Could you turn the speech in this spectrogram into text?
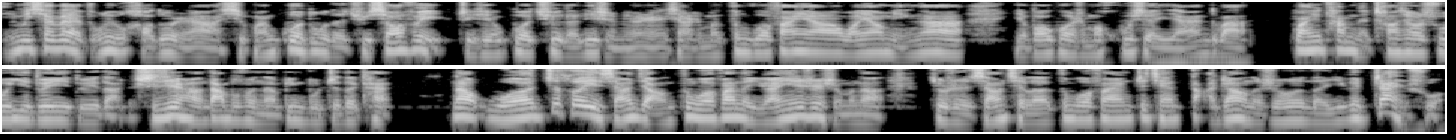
因为现在总有好多人啊喜欢过度的去消费这些过去的历史名人，像什么曾国藩呀、王阳明啊，也包括什么胡雪岩，对吧？关于他们的畅销书一堆一堆的，实际上大部分呢并不值得看。那我之所以想讲曾国藩的原因是什么呢？就是想起了曾国藩之前打仗的时候的一个战术，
